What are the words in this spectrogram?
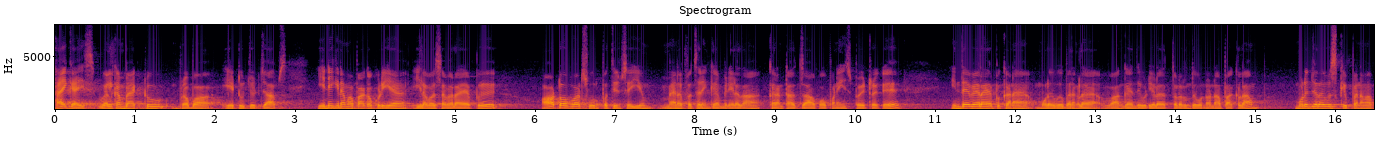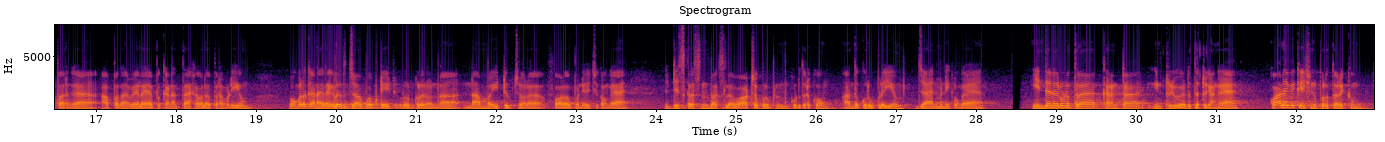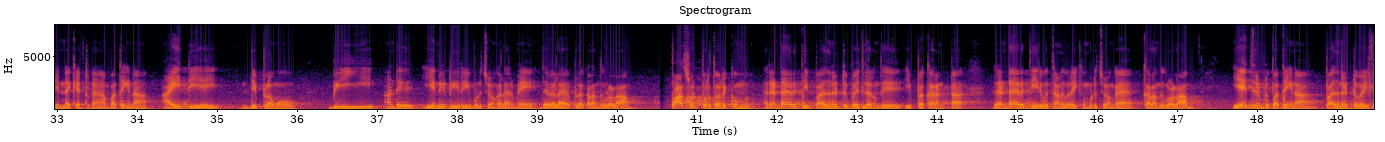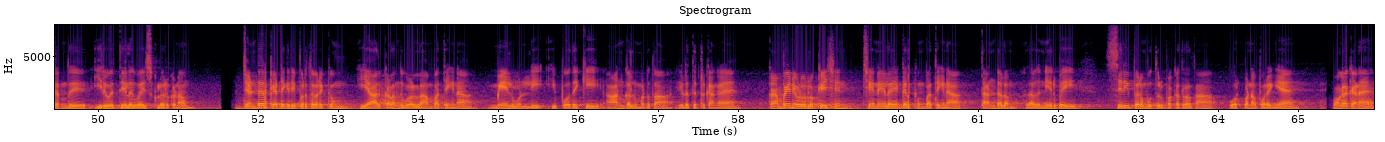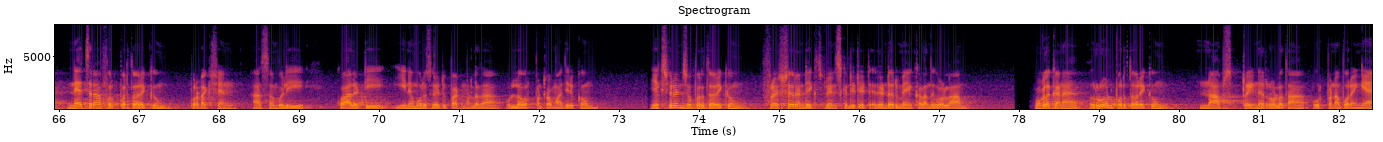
Hi guys welcome back to Prabha A to Z jobs இன்றைக்கி நம்ம பார்க்கக்கூடிய இலவச வேலைவாய்ப்பு ஆட்டோ பார்ட்ஸ் உற்பத்தி செய்யும் மேனுஃபேக்சரிங் கம்பெனியில் தான் கரண்ட்டாக ஜாப் ஓப்பனிங்ஸ் போயிட்டுருக்கு. இந்த வேலைவாய்ப்புக்கான முழு விவரங்களை வாங்க இந்த வீடியோவில் தொடர்ந்து ஒன்று ஒன்றா பார்க்கலாம். முடிஞ்சளவு ஸ்கிப் பண்ணாமல் பாருங்கள் அப்போ தான் வேலைவாய்ப்புக்கான தகவலை பெற முடியும். உங்களுக்கான ரெகுலர் ஜாப் அப்டேட் உடனுக்குடனா நம்ம யூடியூப் சேனலை ஃபாலோ பண்ணி வச்சுக்கோங்க. டிஸ்கிரிப்ஷன் பாக்ஸில் வாட்ஸ்அப் குரூப்னு கொடுத்துருக்கோம். அந்த குரூப்லேயும் ஜாயின் பண்ணிக்கோங்க. இந்த நிறுவனத்தில் கரண்ட்டாக இன்டர்வியூ எடுத்துகிட்ருக்காங்க குவாலிஃபிகேஷன் பொறுத்த வரைக்கும் என்ன கேட்டிருக்காங்கன்னு பார்த்தீங்கன்னா ITI diploma BE and any degree முடித்தவங்க எல்லாருமே இந்த வேலை ஆப்பில் கலந்து கொள்ளலாம். பாஸ்வேர்ட் பொறுத்த வரைக்கும் ரெண்டாயிரத்தி பதினெட்டு பேஜ்லேருந்து இப்போ கரண்ட்டாக ரெண்டாயிரத்தி இருபத்தி நாலு வரைக்கும் முடித்தவங்க கலந்து கொள்ளலாம். ஏஜ் லிமிட் பார்த்தீங்கன்னா பதினெட்டு வயசுலேருந்து இருபத்தேழு வயசுக்குள்ளே இருக்கணும். ஜெண்டர் கேட்டகரி பொறுத்த வரைக்கும் யார் கலந்து கொள்ளலாம் பார்த்தீங்கன்னா மேல் ஒன்லி இப்போதைக்கு ஆண்கள் மட்டும்தான் எடுத்துகிட்ருக்காங்க கம்பெனியோட லொக்கேஷன் சென்னையில் எங்கே இருக்குன்னு பார்த்தீங்கன்னா தண்டலம் அதாவது நியர்பை ஸ்ரீபெரும்புத்தூர் பக்கத்தில் தான் ஒர்க் பண்ண போகிறீங்க உங்களுக்கான நேச்சர் ஆஃப் ஒர்க் பொறுத்த வரைக்கும் ப்ரொடக்ஷன் அசம்பிளி குவாலிட்டி இன்னும் ஒரு சில டிபார்ட்மெண்ட்டில் தான் உள்ளே ஒர்க் பண்ணுற மாதிரி இருக்கும். எக்ஸ்பீரியன்ஸை பொறுத்த வரைக்கும் ஃப்ரெஷர் அண்ட் எக்ஸ்பீரியன்ஸ் கேண்டிடேட் ரெண்டுமே கலந்து கொள்ளலாம். உங்களுக்கான ரோல் பொறுத்த வரைக்கும் நாப்ஸ் ட்ரெயினர் ரோலில் தான் ஒர்க் பண்ண போகிறீங்க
